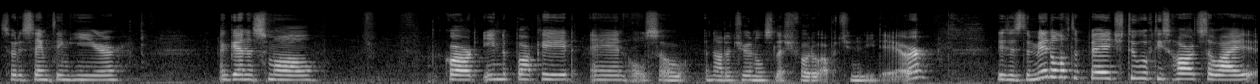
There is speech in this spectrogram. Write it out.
So the same thing here. Again a small card in the pocket and also another journal slash photo opportunity there. This is the middle of the page, two of these hearts. So I,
